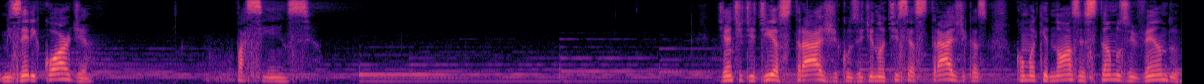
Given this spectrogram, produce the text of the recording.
misericórdia, paciência. Diante de dias trágicos e de notícias trágicas como a que nós estamos vivendo,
